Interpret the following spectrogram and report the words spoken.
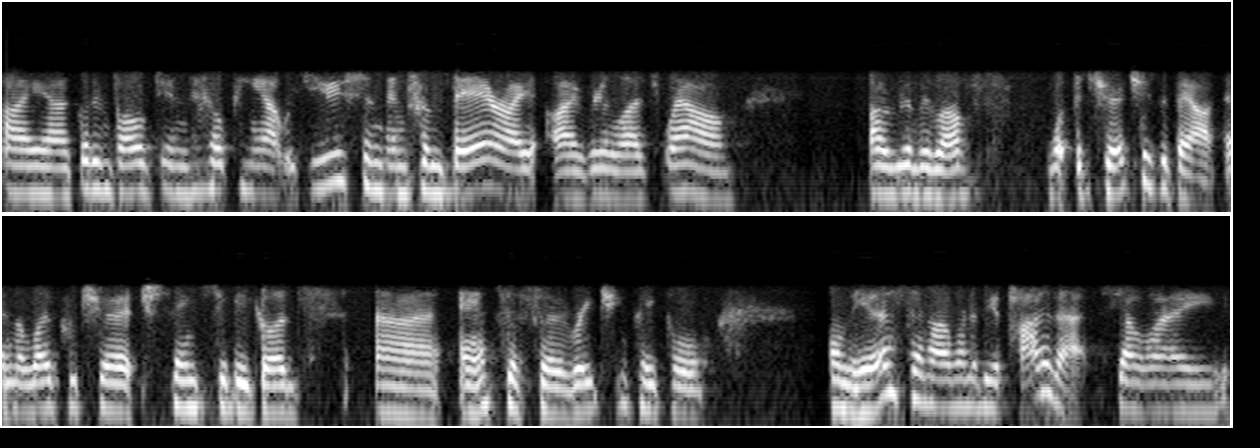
I uh, got involved in helping out with youth, and then from there, I I realised, wow, I really love what the church is about, and the local church seems to be God's uh, answer for reaching people on the earth, and I want to be a part of that. So I,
